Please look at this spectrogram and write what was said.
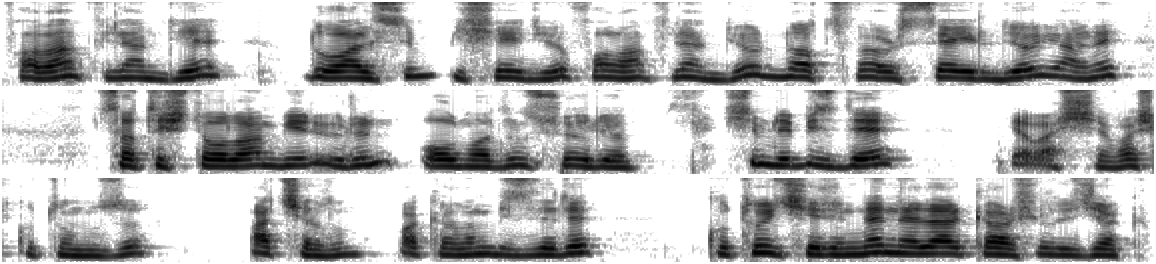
falan filan diye dual sim bir şey diyor falan filan diyor. Not for sale diyor yani satışta olan bir ürün olmadığını söylüyor. Şimdi biz de yavaş yavaş kutumuzu açalım. Bakalım bizleri kutu içerisinde neler karşılayacak.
